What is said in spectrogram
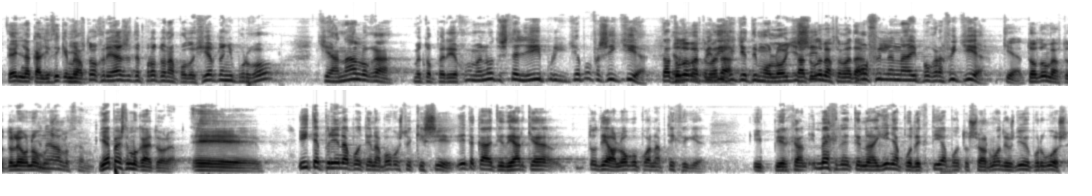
Θέλει να καλυφθεί και Γι' με αυτό χρειάζεται πρώτον αποδοχή από τον Υπουργό και ανάλογα με το περιεχόμενό της θέλει η Υπουργική Απόφαση οικία. Θα το Εδώ, δούμε αυτό επειδή μετά. είχε και τιμολόγηση, Θα το δούμε αυτό μετά. όφιλε να υπογραφεί οικία. Και το δούμε αυτό, το λέω ο νόμος. Είναι άλλο θέμα. Για πετε μου κάτι τώρα. Ε, είτε πριν από την απόφαση του ΚΙΣΥ, είτε κατά τη διάρκεια του διαλόγου που αναπτύχθηκε, υπήρχαν, μέχρι την να γίνει αποδεκτή από τους αρμόδιους δύο υπουργούς,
